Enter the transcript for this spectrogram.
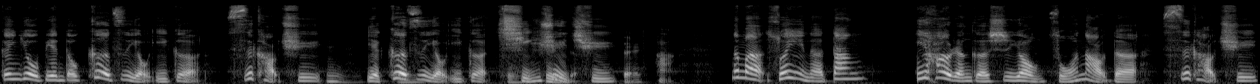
跟右边都各自有一个思考区，嗯，也各自有一个情绪区。对，啊，那么所以呢，当一号人格是用左脑的思考区。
